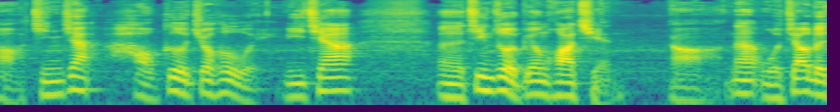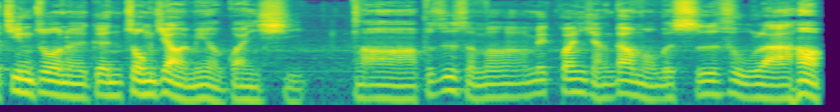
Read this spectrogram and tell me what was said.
啊，静家好个就后悔，你家呃静坐也不用花钱啊。那我教的静坐呢，跟宗教也没有关系。啊，不是什么没观想到某个师傅啦，哈，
